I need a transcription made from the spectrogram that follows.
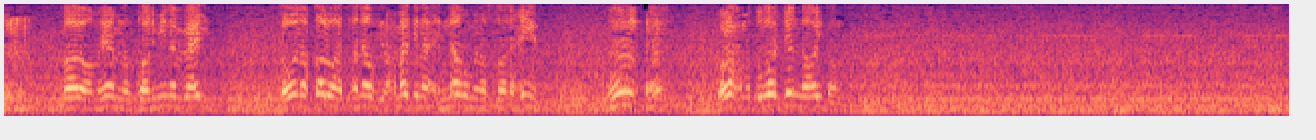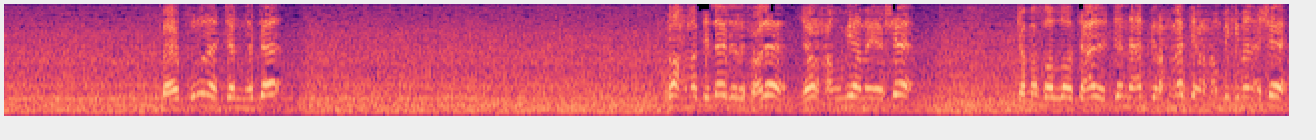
قال وما هي من الظالمين ببعيد. فهنا قالوا أدخناه في رحمتنا إنه من الصالحين. ورحمة الله الجنة أيضا. فيدخلون الجنة رحمة الله جل وعلا يرحم بها من يشاء. كما قال الله تعالى الجنة أنت رحمتي أرحم بك من أشاء.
